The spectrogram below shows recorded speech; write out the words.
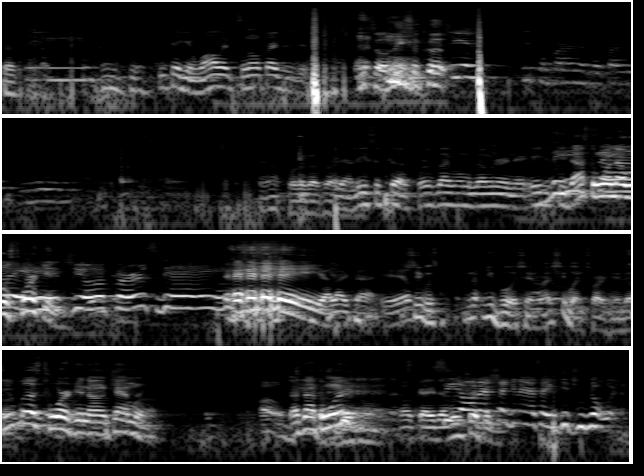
Grab. Thank you. She taking wallets and all types of shit. So Lisa Cook. She is. She's confirmed as the first new. Here, I'll pull it up right. Yeah, Lisa Cook, first black woman governor in the agency. That's the one that was twerking. It's your first day. Hey, I like that. Yeah. She was. No, you bullshitting, right? She wasn't twerking, dog. She was twerking on camera. Oh, That's not the one? Okay, then See we all that shaking ass ain't get you nowhere.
